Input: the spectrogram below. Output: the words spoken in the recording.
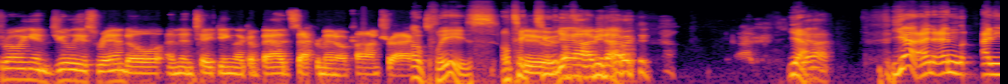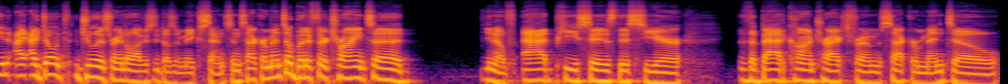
throwing in Julius Randle and then taking like a bad Sacramento contract? Oh, please! I'll take to- two. Yeah, I mean, I would. yeah. Yeah. Yeah, and and I mean, I, I don't. Julius Randle obviously doesn't make sense in Sacramento, but if they're trying to, you know, add pieces this year, the bad contract from Sacramento.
